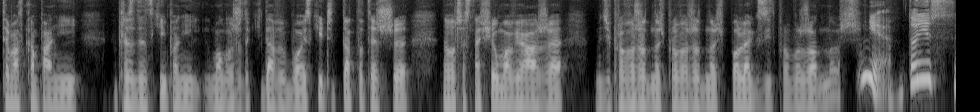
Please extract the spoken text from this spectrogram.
temat kampanii prezydenckiej pani Małgorzata Kidawy-Błońskiej? Czy na to też e, nowoczesna się umawiała, że będzie praworządność, praworządność, polexit, praworządność? Nie, to jest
